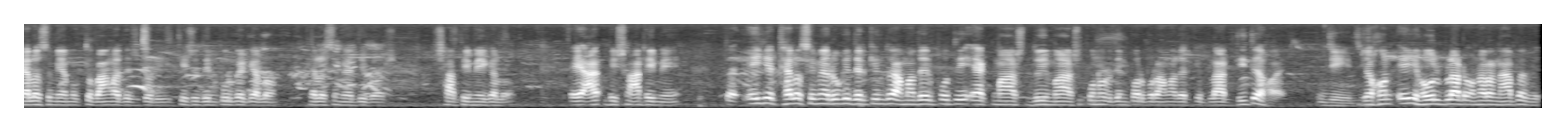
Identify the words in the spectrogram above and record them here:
থ্যালোসেমিয়া মুক্ত বাংলাদেশ করি কিছুদিন পূর্বে গেল থ্যালোসেমিয়া দিবস সাতই মে গেল। এই বিশ্ব আটই মে। তো এই যে থ্যালোসেমিয়া রোগীদের কিন্তু আমাদের প্রতি এক মাস দুই মাস পনেরো দিন পর পর আমাদেরকে ব্লাড দিতে হয়। জি যখন এই হোল ব্লাড ওনারা না পাবে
